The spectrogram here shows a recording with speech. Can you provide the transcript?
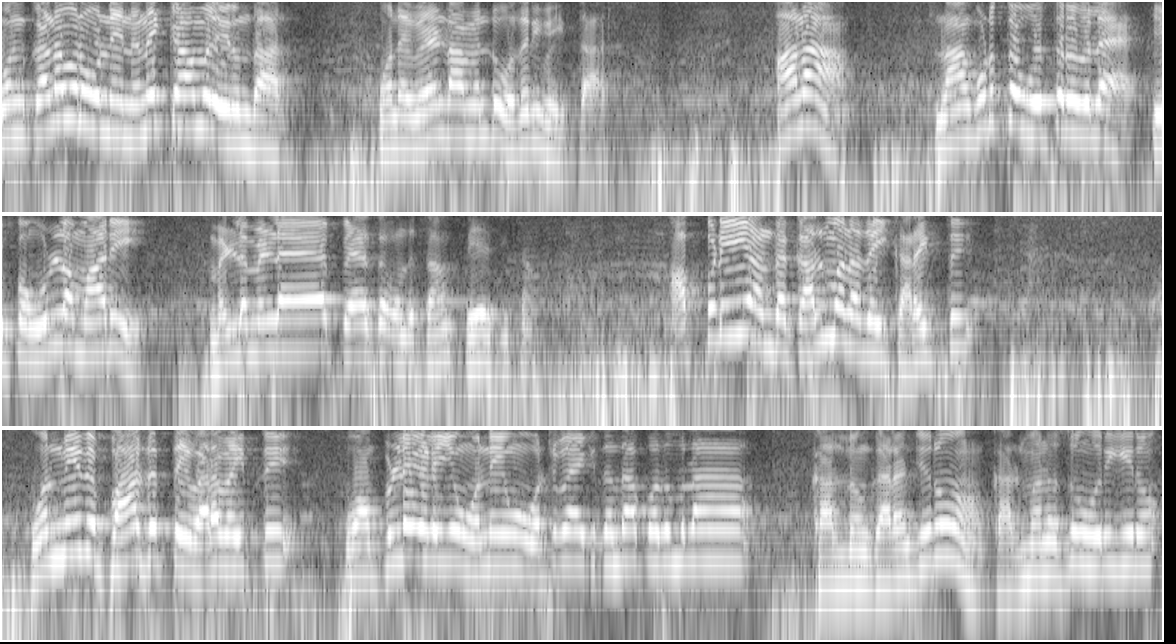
உன் கணவர் உன்னை நினைக்காமல் இருந்தார். உன்னை வேண்டாம் என்று உதறி வைத்தார். ஆனால் நான் கொடுத்த உத்தரவில் இப்போ உள்ள மாறி மெல்ல மெல்ல பேச வந்துட்டான் பேசிட்டான். அப்படி அந்த கல்மனதை கரைத்து உன் மீது பாசத்தை வர வைத்து உன் பிள்ளைகளையும் உன்னையும் ஒற்றுமையாக்கி தந்தா போதுங்களா கல்லும் கரைஞ்சிரும் கல்மனசும் உருகிரும்.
